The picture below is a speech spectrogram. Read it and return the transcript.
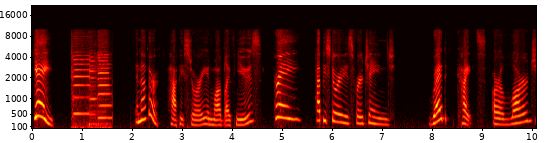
Yay! Another happy story in wildlife news. Hooray! Happy stories for a change. Red kites are a large,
